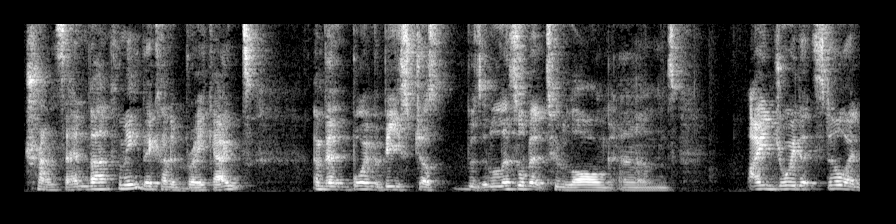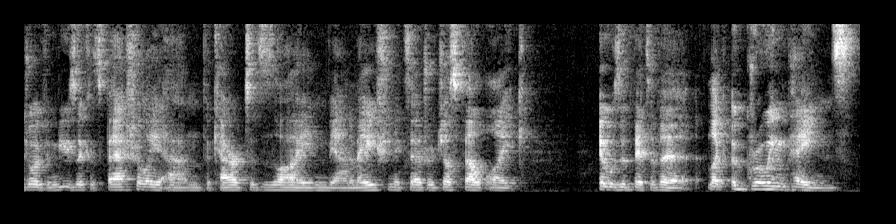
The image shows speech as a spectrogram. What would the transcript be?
transcend that for me. They kind of hmm. break out, and the Boy and the Beast just was a little bit too long and. I enjoyed it still. I enjoyed the music especially, and the character design, the animation, etc. Just felt like it was a bit of a like a growing pains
